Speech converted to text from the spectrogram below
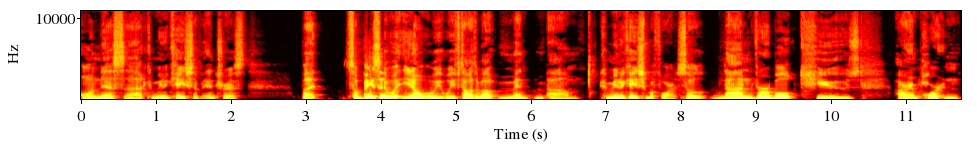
on this uh, communication of interest, but so basically, what you know, we we've talked about men, um, communication before. So nonverbal cues are important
